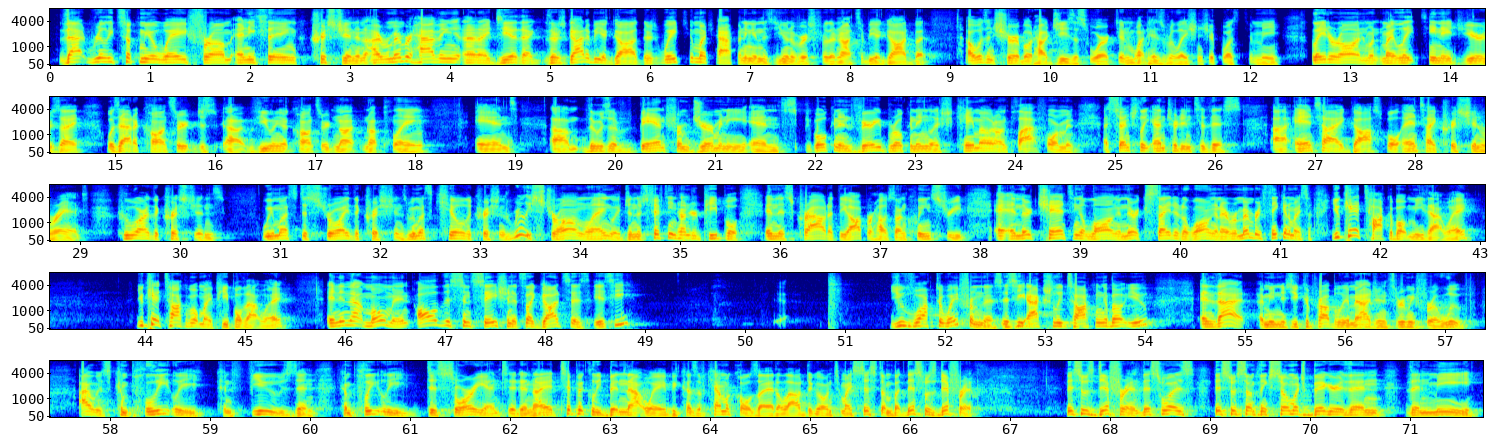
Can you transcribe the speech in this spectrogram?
that really took me away from anything Christian. And I remember having an idea that there's got to be a God. There's way too much happening in this universe for there not to be a God, but I wasn't sure about how Jesus worked and what his relationship was to me. Later on, in my late teenage years, I was at a concert, just uh, viewing a concert, not, not playing. And um, there was a band from Germany and spoken in very broken English, came out on platform and essentially entered into this uh, anti gospel, anti Christian rant. Who are the Christians? We must destroy the Christians. We must kill the Christians. Really strong language. And there's 1,500 people in this crowd at the Opera House on Queen Street, and they're chanting along and they're excited along. And I remember thinking to myself, you can't talk about me that way. You can't talk about my people that way. And in that moment, all this sensation, it's like God says, Is he? You've walked away from this. Is he actually talking about you? And that, I mean, as you could probably imagine, threw me for a loop. I was completely confused and completely disoriented. And I had typically been that way because of chemicals I had allowed to go into my system, but this was different. This was different. This was, this was something so much bigger than, than me.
